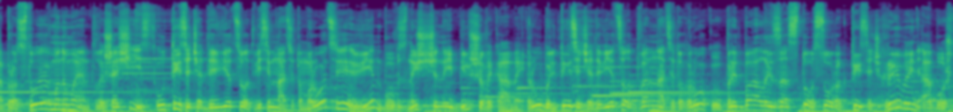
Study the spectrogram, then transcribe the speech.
а простояв монумент лише 6. У 1918 році він був знищений більшовиками. Рубль 1912 року придбали за 140 тисяч гривень або ж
